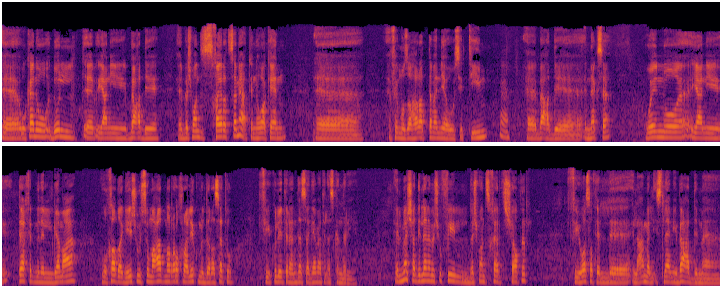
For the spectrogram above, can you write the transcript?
آه، وكانوا دول آه، يعني بعد الباشمهندس خيرت سمعت إن هو كان في مظاهرات 68 مم. آه، بعد النكسة وإنه يعني تاخد من الجامعة وقضى جيش ثم عاد مرة أخرى ليكمل دراسته في كلية الهندسة جامعة الإسكندرية. المشهد اللي أنا بشوف فيه الباشمهندس خيرت الشاطر في وسط ال- العمل الإسلامي بعد ما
